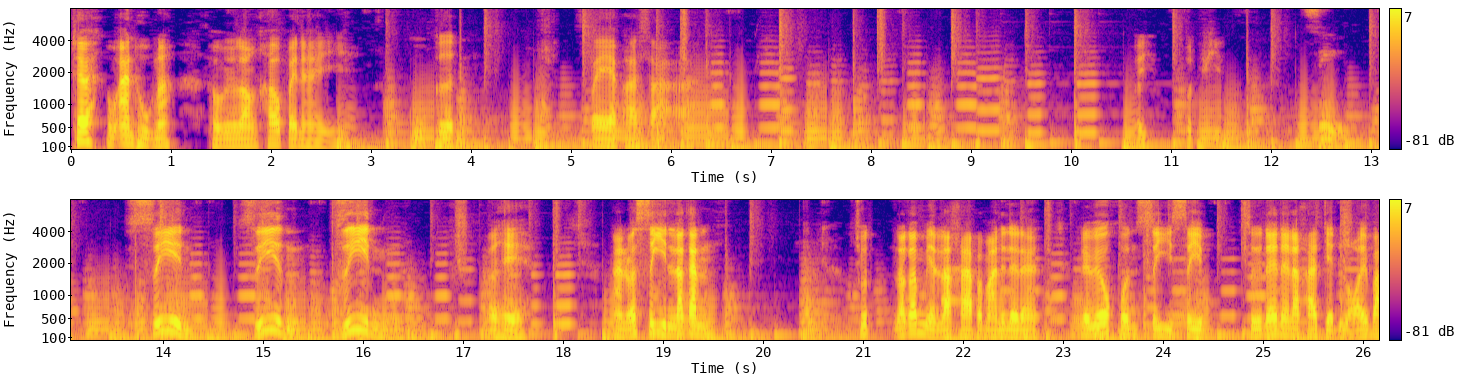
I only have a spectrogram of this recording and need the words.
ใช่ไหมผมอ่านถูกนะ ผมลองเข้าไปใน Google แปลภาษา เฮ้ยกดผิด Scene. ซีนซีนซีนโอเค อ่านว่าซีนแล้วกัน ชุดแล้วก็เหมียนราคาประมาณนี้เลยนะฮะ เลเวลคน 40 ซื้อได้ในราคา 700 บ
